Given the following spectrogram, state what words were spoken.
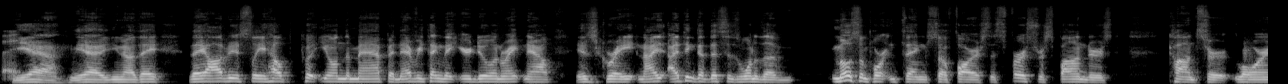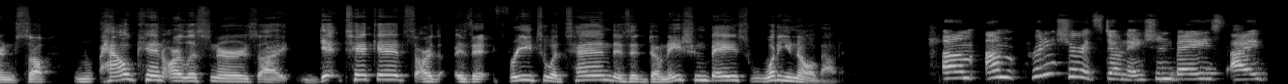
But. Yeah, yeah, you know they they obviously helped put you on the map, and everything that you're doing right now is great. And I I think that this is one of the most important things so far is this first responders concert, Lauren. So how can our listeners uh, get tickets? Are is it free to attend? Is it donation based? What do you know about it? Um, I'm pretty sure it's donation based. I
